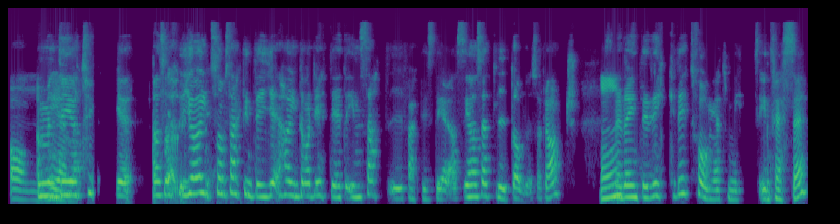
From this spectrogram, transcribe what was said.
Om ja men det jag tycker, alltså, jag som sagt inte, har inte varit jätte, jätte insatt i faktiskt deras, jag har sett lite om det såklart. Mm. Men det har inte riktigt fångat mitt intresse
